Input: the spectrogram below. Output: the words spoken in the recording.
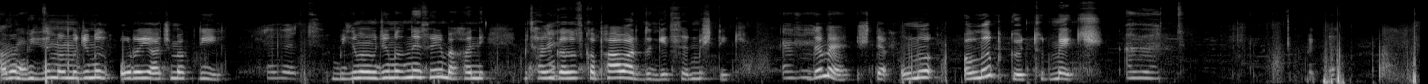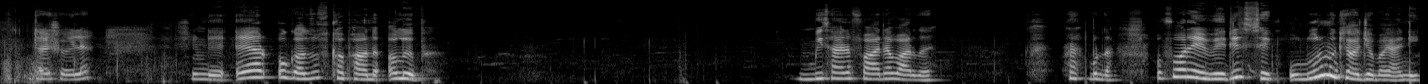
Ama bizim amacımız orayı açmak değil. Evet. Bizim amacımız ne söyleyeyim bak hani bir tane gazoz kapağı vardı getirmiştik. Evet. Değil mi? İşte onu alıp götürmek. Evet. Bir tane şöyle. Şimdi eğer o gazoz kapağını alıp bir tane fare vardı. Heh, burada. O fareye verirsek olur mu ki acaba yani?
